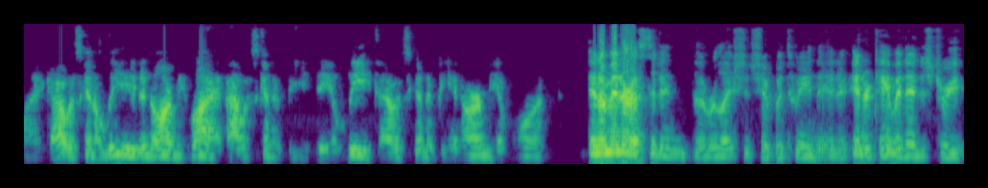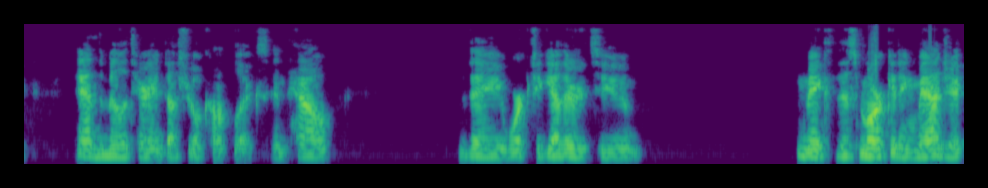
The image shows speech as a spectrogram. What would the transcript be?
Like I was going to lead an army life. I was going to be the elite. I was going to be an army of one. And I'm interested in the relationship between the entertainment industry and the military industrial complex and how they work together to make this marketing magic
